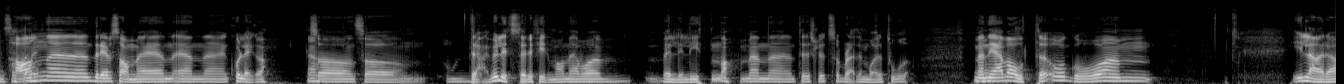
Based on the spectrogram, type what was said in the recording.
ansatt? Han drev sammen med en, en kollega. Ja. Så, så drev jo litt større firma enn jeg var veldig liten, da. Men til slutt så ble det bare to, da. Men jeg valgte å gå um, i læra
